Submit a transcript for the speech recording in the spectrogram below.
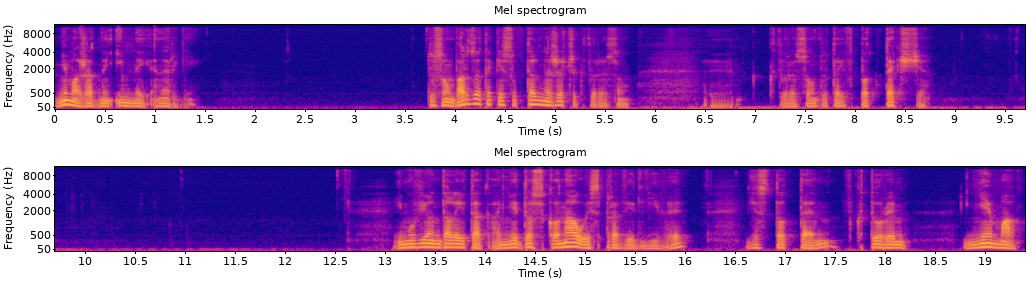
nie ma żadnej innej energii. Tu są bardzo takie subtelne rzeczy, które są, y, które są tutaj w podtekście. I mówi on dalej tak, a niedoskonały sprawiedliwy jest to ten, w którym nie ma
